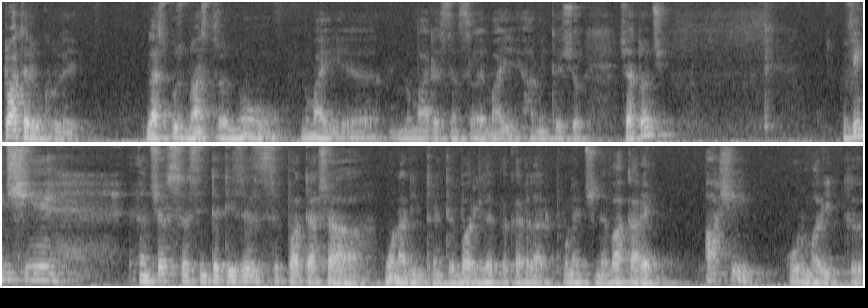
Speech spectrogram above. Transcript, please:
toate lucrurile. Le-a spus noastră, nu, nu, mai, uh, nu mai are sens să le mai amintesc și eu. Și atunci vin și încerc să sintetizez poate așa una dintre întrebările pe care le-ar pune cineva care a și urmărit uh,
